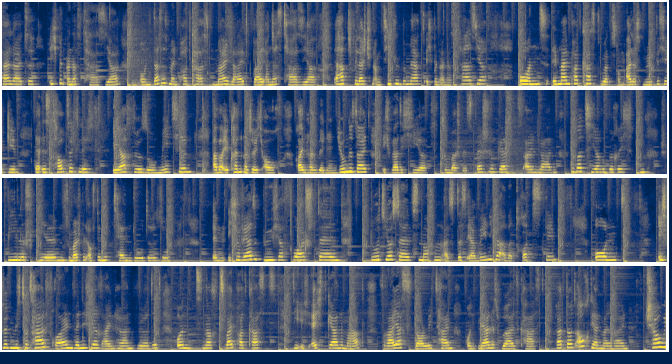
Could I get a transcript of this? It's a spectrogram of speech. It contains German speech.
Hi Leute, ich bin Anastasia und das ist mein Podcast My Life by Anastasia. Ihr habt vielleicht schon am Titel bemerkt, ich bin Anastasia und in meinem Podcast wird es um alles Mögliche gehen. Er ist hauptsächlich eher für so Mädchen, aber ihr könnt natürlich auch reinhören, wenn ihr ein Junge seid. Ich werde hier zum Beispiel Special Guests einladen, über Tiere berichten, Spiele spielen, zum Beispiel auf der Nintendo oder so. Ähm, ich werde Bücher vorstellen, Do-it-yourselfs machen, also das eher weniger, aber trotzdem. Und ich würde mich total freuen, wenn ihr hier reinhören würdet. Und noch zwei Podcasts, die ich echt gerne mag. Freier Storytime und Merles Worldcast. Hört dort auch gern mal rein. Ciao!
